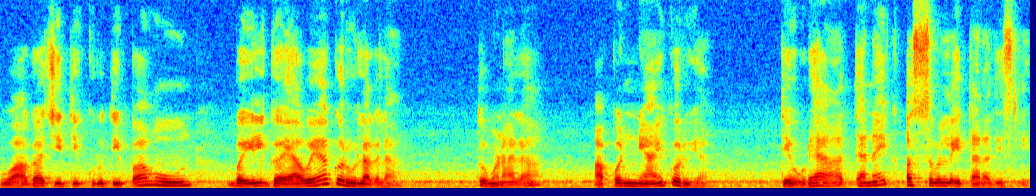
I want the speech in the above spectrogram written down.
वाघाची ती कृती पाहून बैल गयावया करू लागला. तो म्हणाला आपण न्याय करूया. तेवढ्यात त्यांना एक अस्वल येताना दिसले.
